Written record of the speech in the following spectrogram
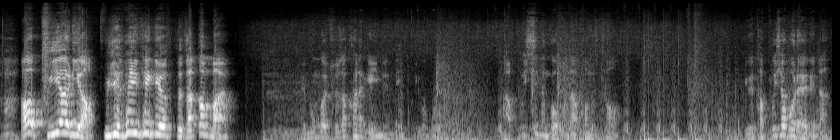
아 VR이야! VR 세계였어 잠깐만 뭔가 조작하는 게 있는데? 이거 뭐야? 아 부시는 거구나 컴퓨터 이거 다 부셔버려야 되나?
